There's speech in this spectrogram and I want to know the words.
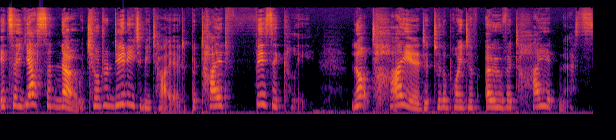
it's a yes and no. Children do need to be tired, but tired physically, not tired to the point of overtiredness.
